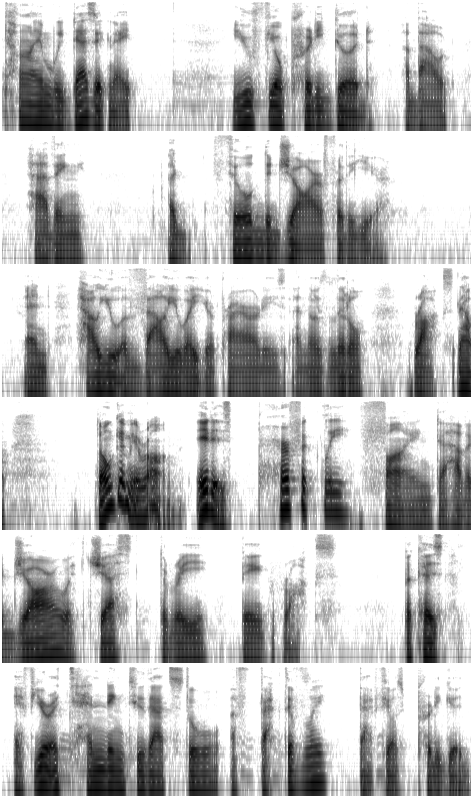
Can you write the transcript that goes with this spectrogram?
time we designate, you feel pretty good about having a, filled the jar for the year and how you evaluate your priorities and those little rocks. Now, don't get me wrong, it is perfectly fine to have a jar with just three big rocks. Because if you're attending to that stool effectively, that feels pretty good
